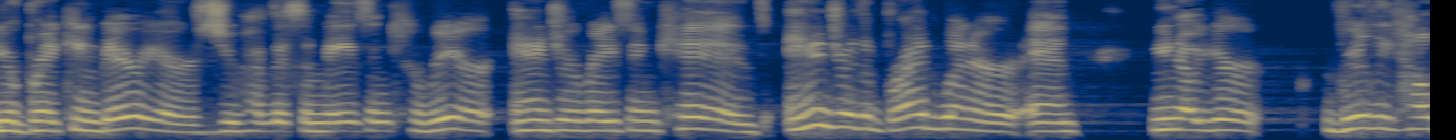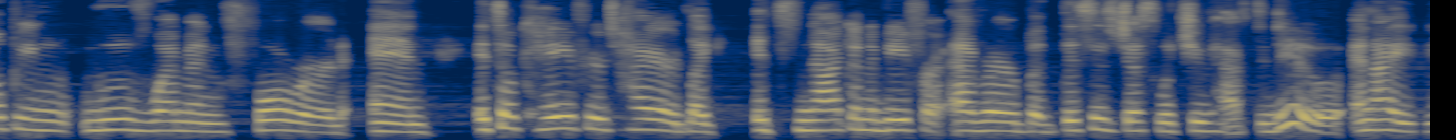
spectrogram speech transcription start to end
You're breaking barriers. You have this amazing career and you're raising kids and you're the breadwinner and you know, you're really helping move women forward and it's okay if you're tired. Like it's not going to be forever, but this is just what you have to do. And I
